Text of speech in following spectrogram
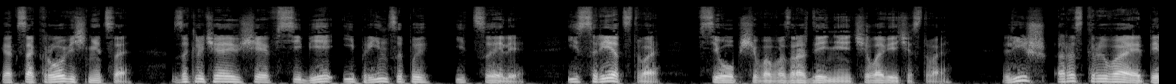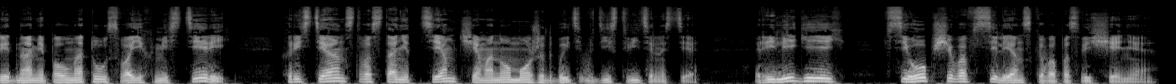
как сокровищница, заключающая в себе и принципы, и цели, и средства всеобщего возрождения человечества. Лишь раскрывая перед нами полноту своих мистерий, христианство станет тем, чем оно может быть в действительности — религией всеобщего вселенского посвящения.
